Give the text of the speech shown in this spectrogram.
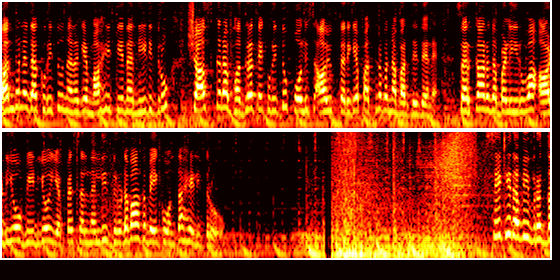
ಬಂಧನದ ಕುರಿತು ನನಗೆ ಮಾಹಿತಿಯನ್ನ ನೀಡಿದ್ರು. ಶಾಸಕರ ಭದ್ರತೆ ಕುರಿತು ಪೊಲೀಸ್ ಆಯುಕ್ತರಿಗೆ ಪತ್ರವನ್ನ ಬರೆದಿದ್ದೇನೆ. ಸರ್ಕಾರದ ಬಳಿ ಇರುವ ಆಡಿಯೋ, ವಿಡಿಯೋ, ಎಫ್ಎಸ್ಎಲ್ನಲ್ಲಿ ದೃಢವಾಗಬೇಕು ಅಂತ ಹೇಳಿದ್ರು. ಸಿಟಿ ರವಿ ವಿರುದ್ಧ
